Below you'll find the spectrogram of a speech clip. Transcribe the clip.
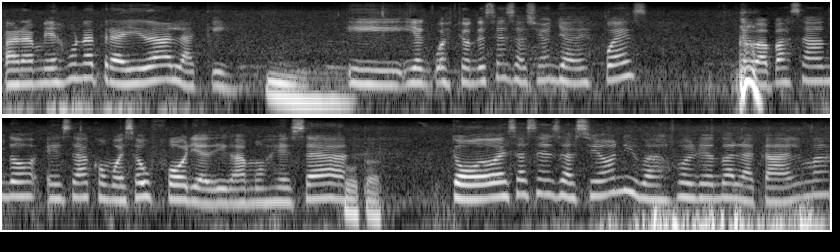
para mí es una traída al aquí. Mm. Y, y en cuestión de sensación, ya después te va pasando esa, como esa euforia, digamos, esa, Total. toda esa sensación y vas volviendo a la calma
